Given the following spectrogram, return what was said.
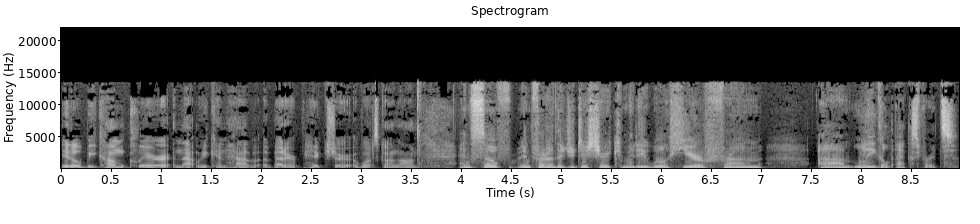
it'll become clearer and that we can have a better picture of what's going on. And so, in front of the Judiciary Committee, we'll hear from um, legal experts,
